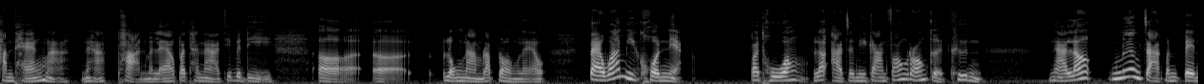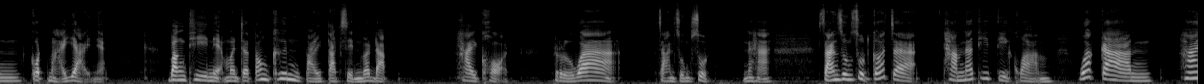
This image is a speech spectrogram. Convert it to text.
ทำแท้งมานะคะผ่านมาแล้วประธานาธิบดีลงนามรับรองแล้ว แต่ว่ามีคนเนี่ยประท้วงแล้วอาจจะมีการฟ้องร้องเกิดขึ้นนะแล้วเนื่องจากมันเป็นกฎหมายใหญ่เนี่ยบางทีเนี่ยมันจะต้องขึ้นไปตัดสินระดับไฮคอร์ดหรือว่าศาลสูงสุดนะคะ ศาลสูงสุดก็จะทำหน้าที่ตีความว่าการให้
